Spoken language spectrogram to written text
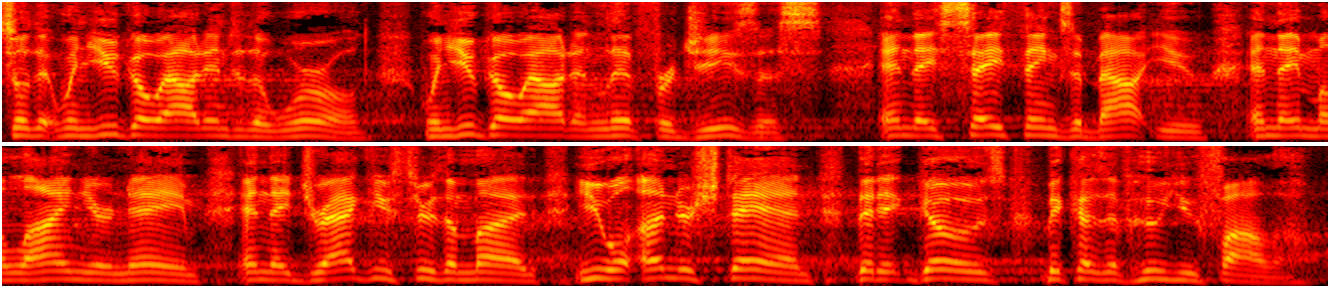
So that when you go out into the world, when you go out and live for Jesus, and they say things about you, and they malign your name, and they drag you through the mud, you will understand that it goes because of who you follow.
